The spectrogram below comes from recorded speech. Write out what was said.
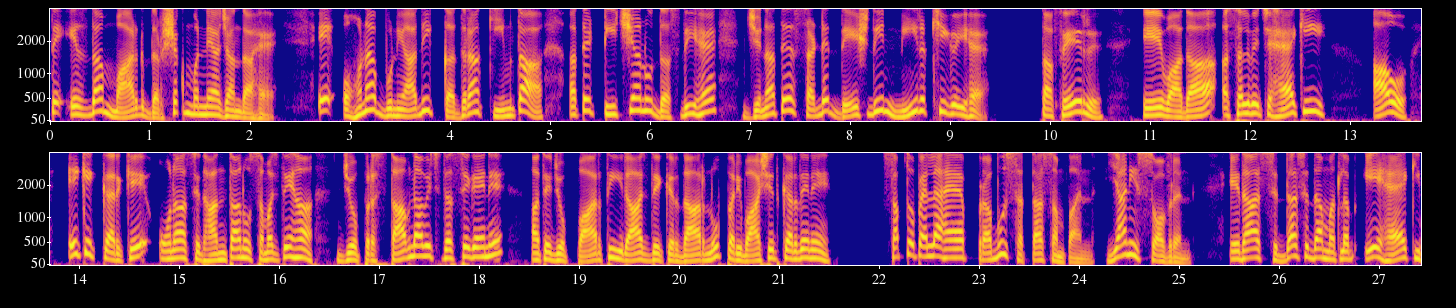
ਤੇ ਇਸ ਦਾ ਮਾਰਗਦਰਸ਼ਕ ਮੰਨਿਆ ਜਾਂਦਾ ਹੈ। ਇਹ ਉਹਨਾਂ ਬੁਨਿਆਦੀ ਕਦਰਾਂ, ਕੀਮਤਾਂ ਅਤੇ ਟੀਚਿਆਂ ਨੂੰ ਦੱਸਦੀ ਹੈ ਜਿਨ੍ਹਾਂ ਤੇ ਸਾਡੇ ਦੇਸ਼ ਦੀ ਨੀਂਹ ਰੱਖੀ ਗਈ ਹੈ। ਤਾਂ ਫਿਰ ਇਹ ਵਾਅਦਾ ਅਸਲ ਵਿੱਚ ਹੈ ਕਿ ਆਓ ਇੱਕ ਇੱਕ ਕਰਕੇ ਉਹਨਾਂ ਸਿਧਾਂਤਾਂ ਨੂੰ ਸਮਝਦੇ ਹਾਂ ਜੋ ਪ੍ਰਸਤਾਵਨਾ ਵਿੱਚ ਦੱਸੇ ਗਏ ਨੇ। ਅਤੇ ਜੋ ਭਾਰਤੀ ਰਾਜ ਦੇ ਕਿਰਦਾਰ ਨੂੰ ਪਰਿਭਾਸ਼ਿਤ ਕਰਦੇ ਨੇ। ਸਭ ਤੋਂ ਪਹਿਲਾ ਹੈ ਪ੍ਰਭੂ ਸੱਤਾ ਸੰਪੰਨ, ਯਾਨੀ ਸੋਵਰਨ। ਇਹਦਾ ਸਿੱਧਾ ਸਿੱਧਾ ਮਤਲਬ ਇਹ ਹੈ ਕਿ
